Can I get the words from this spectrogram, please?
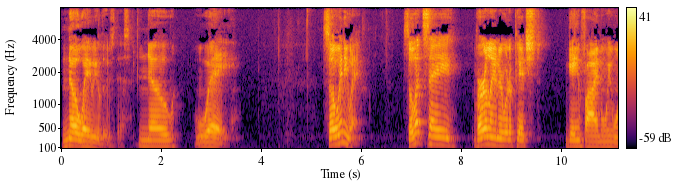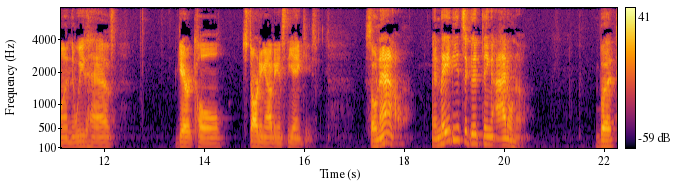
No way we lose this. No way. So, anyway, so let's say Verlander would have pitched game five and we won, then we'd have Gerrit Cole starting out against the Yankees. So now, and maybe it's a good thing, I don't know. But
